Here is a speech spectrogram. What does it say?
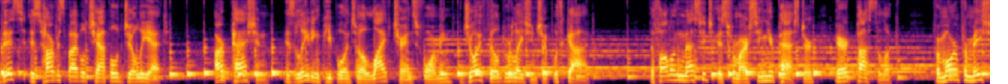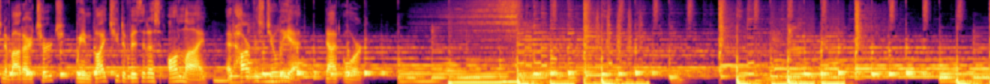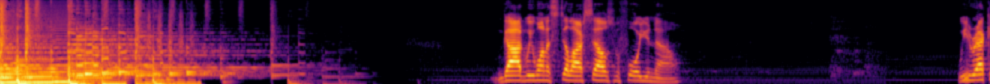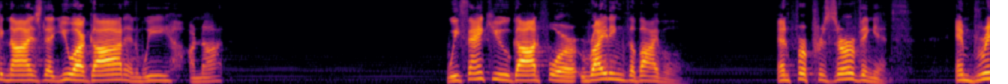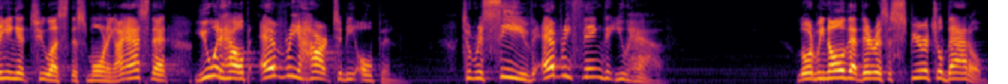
This is Harvest Bible Chapel Joliet. Our passion is leading people into a life transforming, joy filled relationship with God. The following message is from our senior pastor, Eric Postoluk. For more information about our church, we invite you to visit us online at harvestjoliet.org. God, we want to still ourselves before you now. We recognize that you are God and we are not. We thank you, God, for writing the Bible and for preserving it and bringing it to us this morning. I ask that you would help every heart to be open, to receive everything that you have. Lord, we know that there is a spiritual battle.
